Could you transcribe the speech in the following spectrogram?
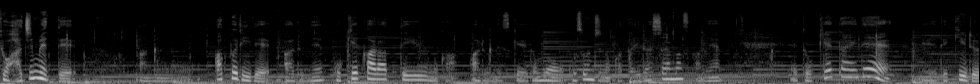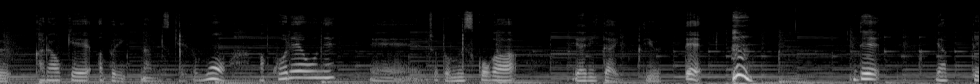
今日初めてあのアプリであるねポケカラっていうのがあるんですけれどもご存知の方いらっしゃいますかね？えっと、携帯で、できるカラオケアプリなんですけれども、ま、これをね、えー、ちょっと息子がやりたいって言って でやって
